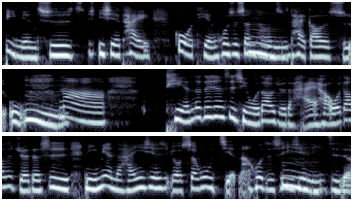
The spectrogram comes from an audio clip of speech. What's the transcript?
避免吃一些太过甜或是升糖值太高的食物。嗯，那甜的这件事情，我倒觉得还好，我倒是觉得是里面的含一些有生物碱啊，或者是一些离子的、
